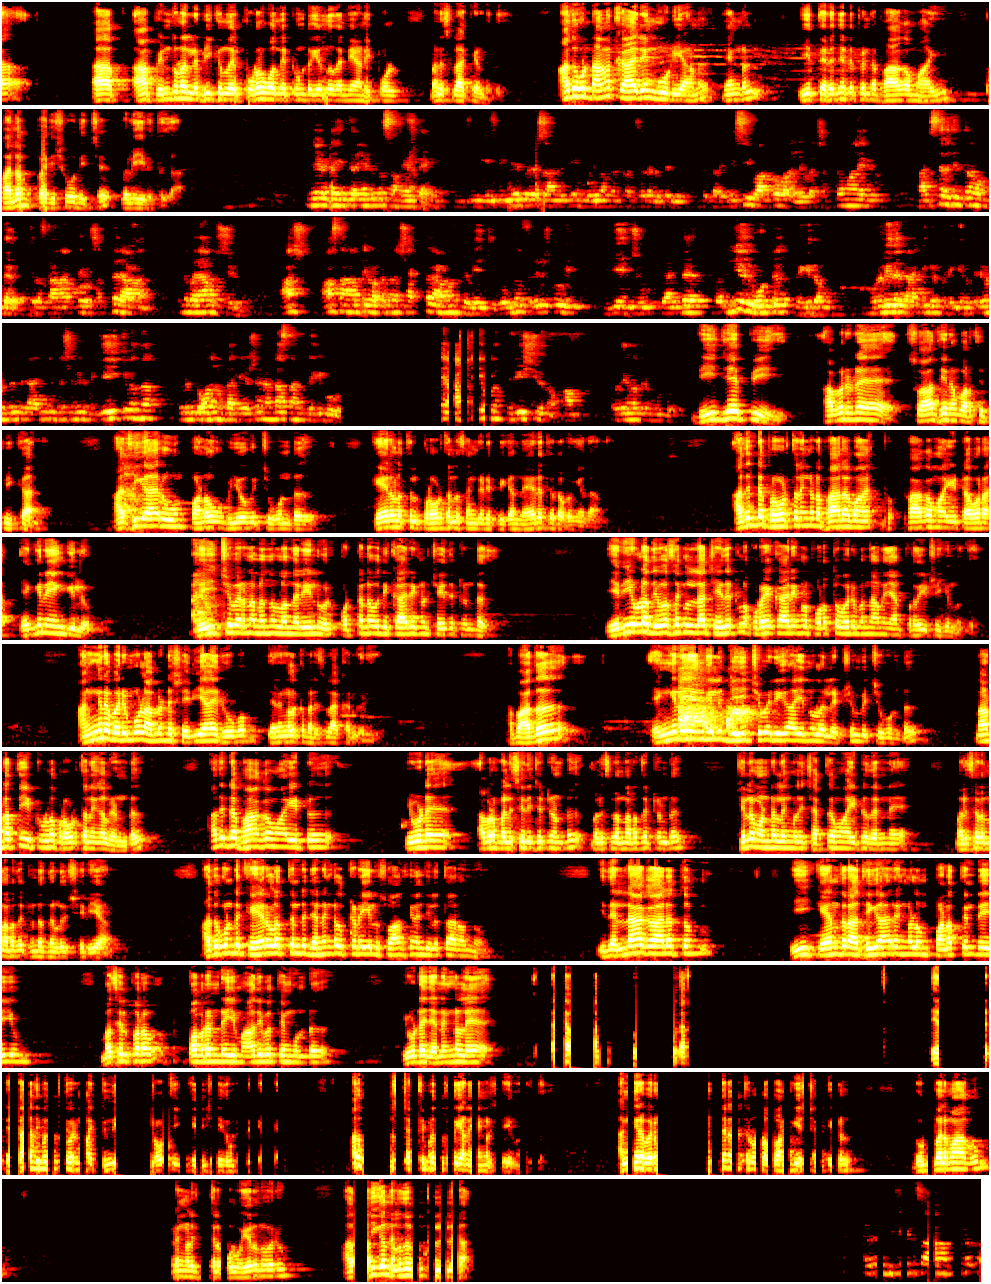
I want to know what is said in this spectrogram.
ആ പിന്തുണ ലഭിക്കുന്നതിൽ കുറവ് വന്നിട്ടുണ്ട് എന്ന് തന്നെയാണ് ഇപ്പോൾ മനസ്സിലാക്കേണ്ടത്. അതുകൊണ്ട് ആ കാര്യം കൂടിയാണ് ഞങ്ങൾ ഈ തെരഞ്ഞെടുപ്പിന്റെ ഭാഗമായി ഫലം പരിശോധിച്ച് വിലയിരുത്തുക. ചേട്ടാ ഈ തെരഞ്ഞെടുപ്പ് സമയത്തെ ഈ ബി ജെ പിയുടെ സാന്നിധ്യം കൂടി നമ്മൾ പശ്ചാത്തലത്തിൽ ഇത്ര ഈസി വാക്കോവർ അല്ല ഇവിടെ ശക്തമായ ഒരു മത്സര ചിത്രമുണ്ട് ചില സ്ഥാനാർത്ഥികൾ ശക്തരാണ് എന്ന് പരാമർശിച്ചിരുന്നു. ആ ആ സ്ഥാനാർത്ഥികൾ ഒട്ടനെ ശക്തരാണെന്ന് തെളിയിച്ചു. ഒന്ന് സുരേഷ് ഗോപി വിജയിച്ചു. രണ്ട് വലിയൊരു വോട്ട് വിഹിതം മുരളീധരൻ കാറ്റിക്കൽ പിടിക്കുന്നു. തിരുവനന്തപുരത്ത് രാജീവ് ചന്ദ്രശേഖർ വിജയിക്കുമെന്ന ഒരു തോന്നൽ ഉണ്ടാക്കിയ ശേഷം രണ്ടാം സ്ഥാനത്തേക്ക് പോകും നിരീക്ഷിച്ചിരുന്നു ആ പ്രതികരണത്തിന് മുമ്പ്. ബി ജെ പി അവരുടെ സ്വാധീനം വർദ്ധിപ്പിക്കാൻ അധികാരവും പണവും ഉപയോഗിച്ചുകൊണ്ട് കേരളത്തിൽ പ്രവർത്തനം സംഘടിപ്പിക്കാൻ നേരത്തെ തുടങ്ങിയതാണ്. അതിന്റെ പ്രവർത്തനങ്ങളുടെ ഭാഗമായി ഭാഗമായിട്ട് അവർ എങ്ങനെയെങ്കിലും ജയിച്ചു വരണമെന്നുള്ള നിലയിൽ ഒരു ഒട്ടനവധി കാര്യങ്ങൾ ചെയ്തിട്ടുണ്ട്. ഇനിയുള്ള ദിവസങ്ങളിലെല്ലാം ചെയ്തിട്ടുള്ള കുറേ കാര്യങ്ങൾ പുറത്തു വരുമെന്നാണ് ഞാൻ പ്രതീക്ഷിക്കുന്നത്. അങ്ങനെ വരുമ്പോൾ അവരുടെ ശരിയായ രൂപം ജനങ്ങൾക്ക് മനസ്സിലാക്കാൻ കഴിയും. അപ്പോൾ അത് എങ്ങനെയെങ്കിലും ജയിച്ചു വരിക എന്നുള്ള ലക്ഷ്യം വെച്ചുകൊണ്ട് നടത്തിയിട്ടുള്ള പ്രവർത്തനങ്ങളുണ്ട്. അതിന്റെ ഭാഗമായിട്ട് ഇവിടെ അവർ മത്സരിച്ചിട്ടുണ്ട് മത്സരം നടന്നിട്ടുണ്ട്. ചില മണ്ഡലങ്ങളിൽ ശക്തമായിട്ട് തന്നെ മത്സരം നടന്നിട്ടുണ്ട് എന്നുള്ളത് ശരിയാണ്. അതുകൊണ്ട് കേരളത്തിന്റെ ജനങ്ങൾക്കിടയിൽ സ്വാധീനം ചെലുത്താനൊന്നും ഇതെല്ലാ കാലത്തും ഈ കേന്ദ്ര അധികാരങ്ങളും പണത്തിന്റെയും മസിൽ പവ പവറിന്റെയും ആധിപത്യം കൊണ്ട് ഇവിടെ ജനങ്ങളെ ജനാധിപത്യപരമായി ചിന്തിക്കുകയും പ്രവർത്തിക്കുകയും അത് ശക്തിപ്പെടുത്തുകയാണ് ഞങ്ങൾ ചെയ്യുന്നത്. അങ്ങനെ വരും ഇത്തരത്തിലുള്ള വർഗീയ ശക്തികൾ ദുർബലമാകും. ചിലപ്പോൾ ഉയർന്നു വരും. അതധികം നിലനിൽക്കില്ല. സ്ഥാനാർത്ഥികൾ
